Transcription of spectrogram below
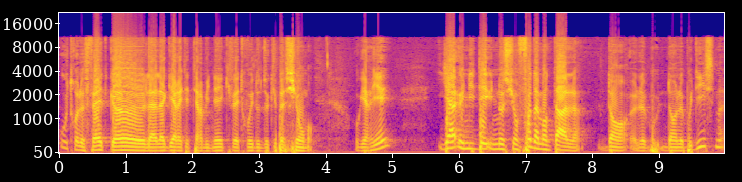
Outre le fait que la, guerre était terminée, qu'il fallait trouver d'autres occupations aux guerriers, il y a une idée, une notion fondamentale dans le, dans le bouddhisme,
